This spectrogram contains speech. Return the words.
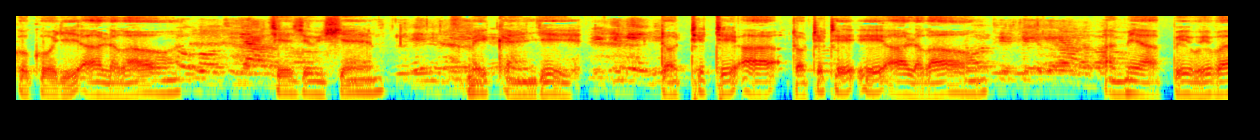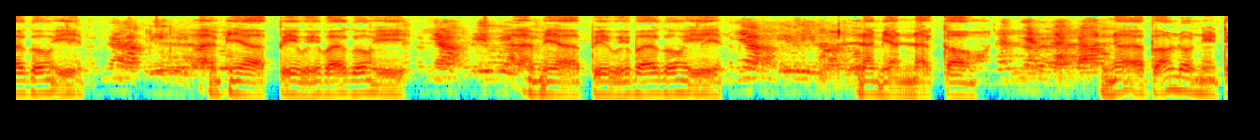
ကိုကိုကြီးအား၎င်းပုဂ္ဂိုလ်ကြီးရကျေးဇူးရှင်ကျေးဇူးရှင်မိခင်ကြီး ဒီကိန်းဒေါ်ထစ်တီအားဒေါ်ထစ်တီအေးအား၎င်းဒီကိန်းရောအမြတ်ပေးဝေပါကုန်၏ပြပေးဝေအမြတ်ပေးဝေပါကုန်၏ပြပေးဝေအမြတ်ပေးဝေပါကုန်၏ပြပေးဝေနတ်မြတ်နတ်ကောင်းနတ်မြတ်တကောင်းနတ်အပေါင်းတို့နှင့်တ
